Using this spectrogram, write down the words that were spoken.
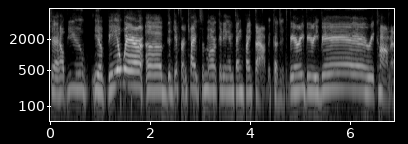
to help you you know be aware of the different types of marketing and things like that because it's very very very common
